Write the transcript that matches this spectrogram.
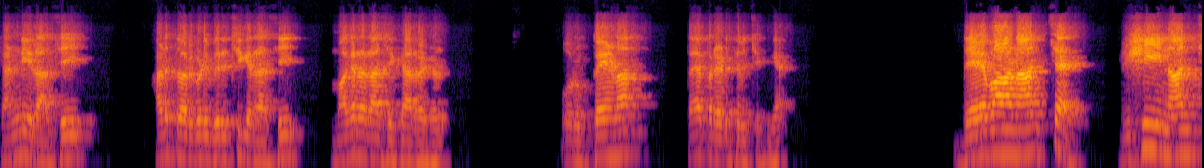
கன்னி ராசி அடுத்து வரக்கூடிய விருச்சிக ராசி மகர ராசிக்காரர்கள். ஒரு பேனா பேப்பர் எடுத்து வச்சுக்கோங்க. தேவானாஞ்ச ரிஷீனாஞ்ச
